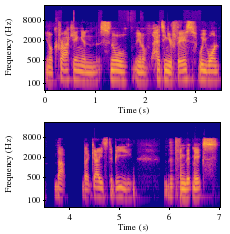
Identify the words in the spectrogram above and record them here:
you know, cracking and snow, you know, hitting your face. We want that that guides to be the thing that makes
